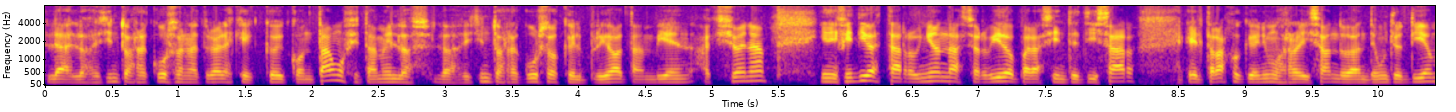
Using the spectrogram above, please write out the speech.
los distintos recursos naturales que, hoy contamos y también los, los distintos recursos que el privado también acciona. Y en definitiva esta reunión ha servido para sintetizar el trabajo que venimos realizando durante mucho tiempo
